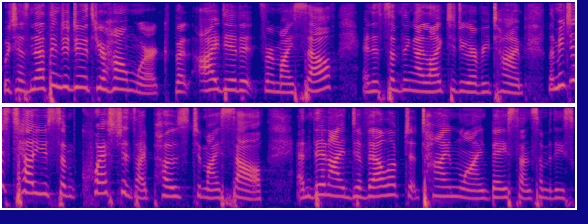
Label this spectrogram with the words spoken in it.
which has nothing to do with your homework, but I did it for myself, and it's something I like to do every time. Let me just tell you some questions I posed to myself, and then I developed a timeline based on some of these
